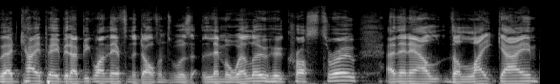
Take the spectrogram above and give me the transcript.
we had KP, but our big one there from the Dolphins was Lemuelu, who crossed through. And then our the late game.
